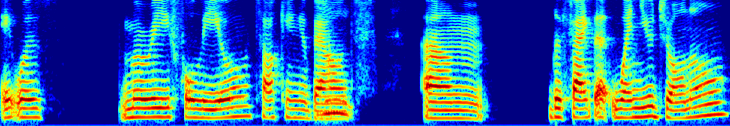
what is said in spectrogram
It was Marie Forleo talking about mm. um, the fact that when you journal,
